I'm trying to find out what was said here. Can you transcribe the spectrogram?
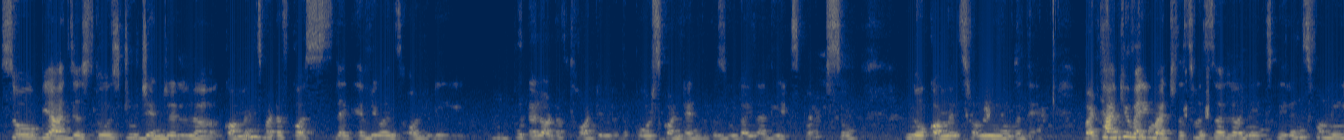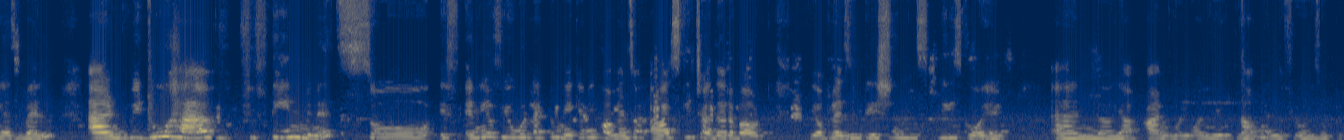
So yeah, just those two general uh, comments. But of course, like everyone's already put a lot of thought into the course content because you guys are the experts. So no comments from me over there. But thank you very much. This was a learning experience for me as well. And we do have 15 minutes. So if any of you would like to make any comments or ask each other about your presentations, please go ahead. And uh, yeah, I'm going on mute now and the floor is open.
